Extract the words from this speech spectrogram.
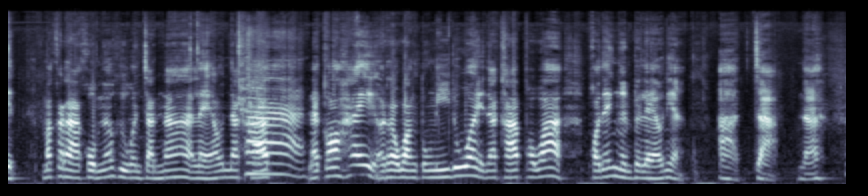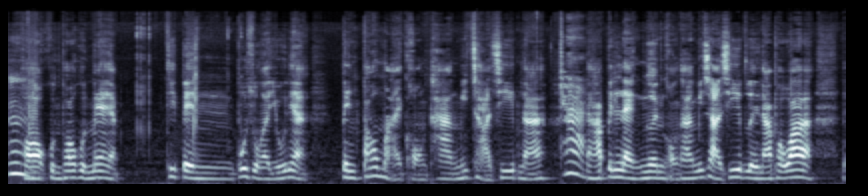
27 มกราคมนั่นก็คือวันจันทร์หน้าแล้วนะครับค่ะแล้วก็ให้ระวังตรงนี้ด้วยนะครับ เพราะว่าพอได้เงินไปแล้วเนี่ยอาจจะนะอืมพอคุณพ่อคุณแม่เนี่ยที่เป็นผู้สูงอายุเนี่ย เป็นเป้าหมายของทางมิจฉาชีพนะค่ะนะครับเป็นแหล่งเงินของทางมิจฉาชีพเลยนะ เพราะว่าห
